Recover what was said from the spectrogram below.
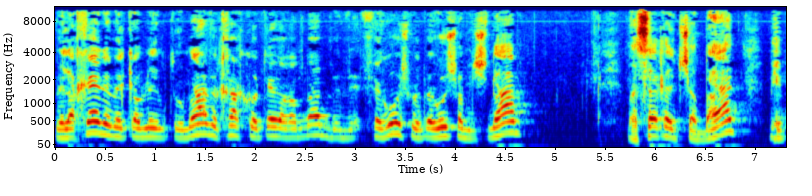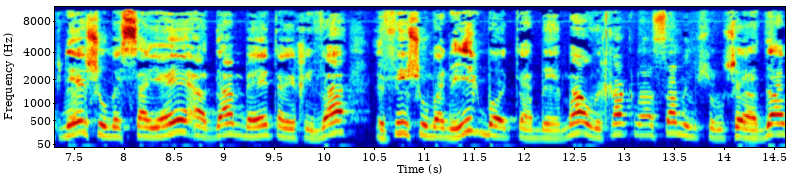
ולכן הם מקבלים טומאה וכך כותב הרמב"ם בפירוש, בפירוש המשנה מסכת שבת, מפני שהוא מסייע אדם בעת הרכיבה, לפי שהוא מנהיג בו את הבהמה, ובכך נעשה משורשי האדם,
